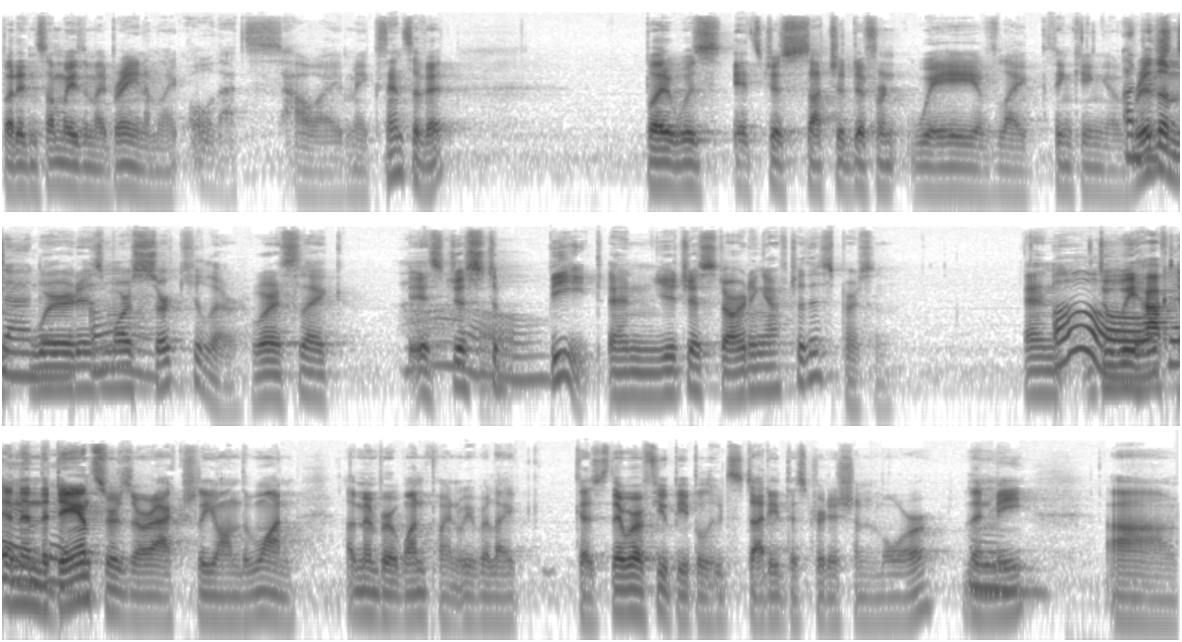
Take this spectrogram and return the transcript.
But in some ways, in my brain, I'm like, oh, that's how I make sense of it. But it was, it's just such a different way of like thinking of rhythm, where it is Oh. more circular, where it's like, it's just a Oh. beat, and you're just starting after this person. And do Oh, we have to? And then the dancers are actually on the one. I remember at one point we were like, because there were a few people who'd studied this tradition more than me. Mm. Um,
